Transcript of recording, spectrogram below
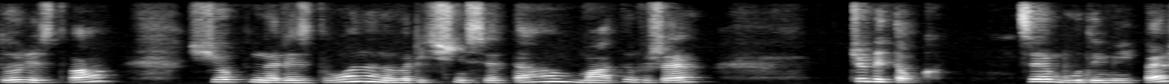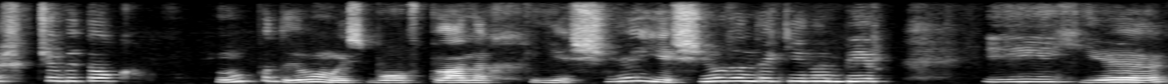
до Різдва щоб на Різдво, на новорічні свята мати вже чобіток. Це буде мій перший чобіток. Ну, подивимось, бо в планах є ще, є ще один такий набір. І є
